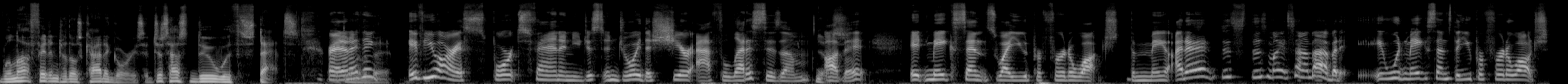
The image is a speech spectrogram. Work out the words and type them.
will not fit into those categories. It just has to do with stats. Right. And I think if you are a sports fan and you just enjoy the sheer athleticism Yes. of it, it makes sense why you'd prefer to watch the male. I don't. This this might sound bad, but it would make sense that you prefer to watch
